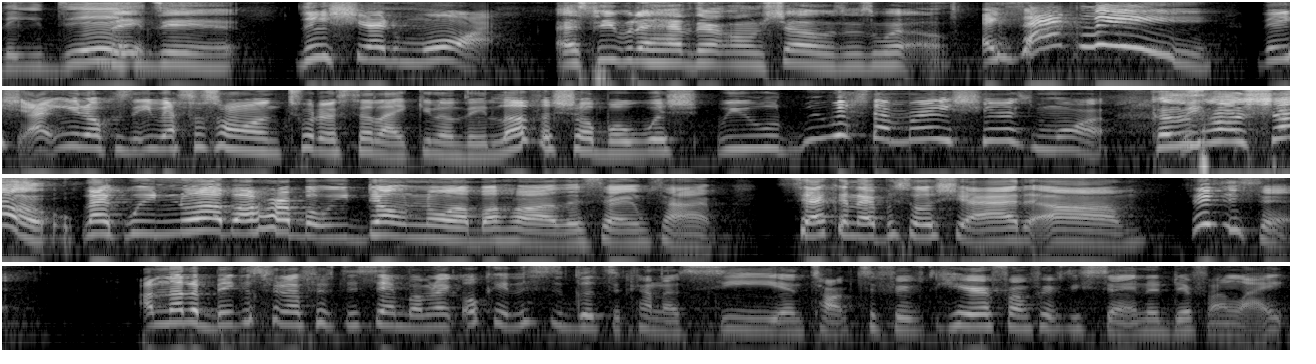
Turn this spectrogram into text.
They did. They did. they shared more. As people that have their own shows as well. Exactly. They, sh- I- you know, because even I saw someone on Twitter said like, you know, they love the show, but wish we would, we wish that Mary shares more. Because it's her show. like we know about her, but we don't know about her at the same time. Second episode, she had um Fifty Cent. I'm not a biggest fan of Fifty Cent, but I'm like, okay, this is good to kind of see and talk to 50, hear from Fifty Cent in a different light.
